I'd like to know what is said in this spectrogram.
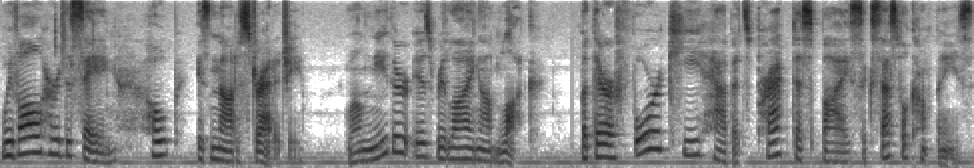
We've all heard the saying, hope is not a strategy. Well, neither is relying on luck. But there are four key habits practiced by successful companies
